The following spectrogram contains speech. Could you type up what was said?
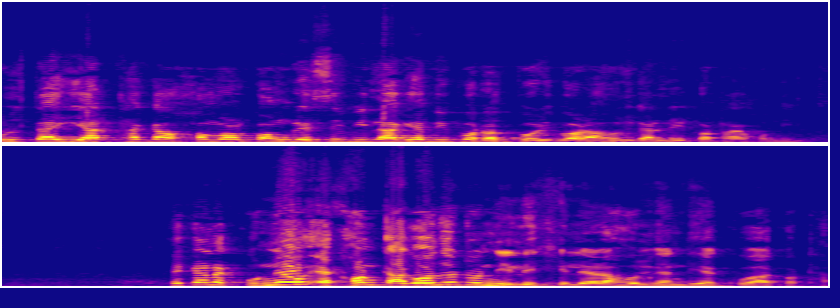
ওলোটাই ইয়াত থকা অসমৰ কংগ্ৰেছীবিলাকহে বিপদত পৰিব ৰাহুল গান্ধীৰ কথা শুনি। সেইকাৰণে কোনেও এখন কাগজতো নিলিখিলে ৰাহুল গান্ধীয়ে কোৱা কথা।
